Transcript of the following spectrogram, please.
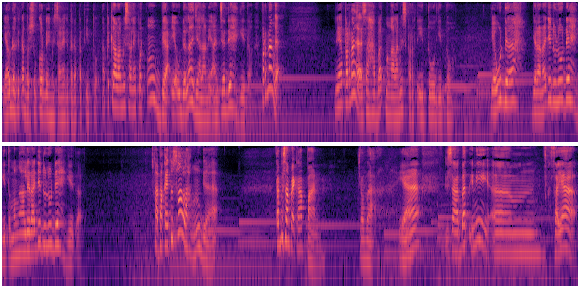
ya udah kita bersyukur deh misalnya kita dapat itu. Tapi kalau misalnya pun enggak, ya udahlah jalani aja deh gitu. Pernah nggak? Ya pernah nggak sahabat mengalami seperti itu gitu? Ya udah, jalan aja dulu deh gitu, mengalir aja dulu deh gitu. Apakah itu salah? Enggak. Tapi sampai kapan? Coba ya. Sahabat ini um, saya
